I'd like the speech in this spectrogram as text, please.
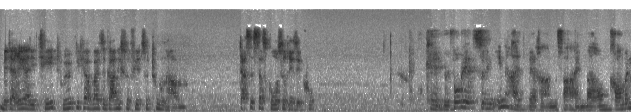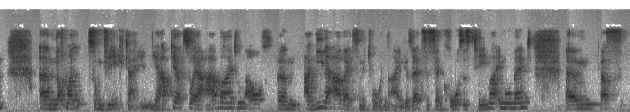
mit der Realität möglicherweise gar nicht so viel zu tun haben. Das ist das große Risiko. Okay, bevor wir jetzt zu den Inhalten der Rahmenvereinbarung kommen, ähm, nochmal zum Weg dahin. Ihr habt ja zur Erarbeitung auch ähm, agile Arbeitsmethoden eingesetzt. Das ist ja ein großes Thema im Moment. Ähm, das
